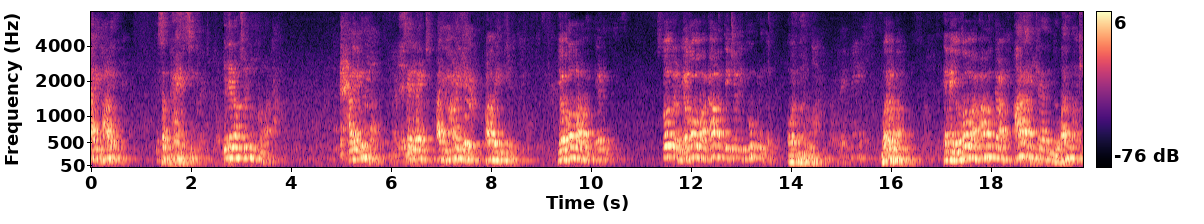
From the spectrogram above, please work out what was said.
அதிகாலை இஸ் a prayer secret. இதெல்லாம் சொல்லி கொடுக்க மாட்டான் Hallelujah. சரி ரைட் அதிகாலையில் அவரை தேடு யெகோவாவை தேடு ஸ்தோத்திரம் யெகோவா நாமத்தை சொல்லி கூப்பிடுங்கள் அவர் வருவார் வருவார் என்னை யெகோவா நாமத்தால் ஆராதிக்கிறார் என்று வருவார்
